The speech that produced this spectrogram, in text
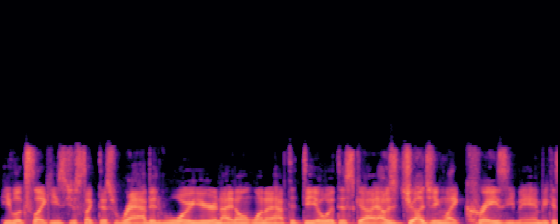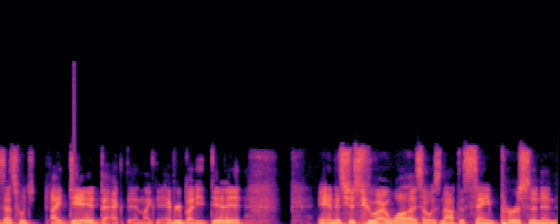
he looks like he's just like this rabid warrior and I don't want to have to deal with this guy. I was judging like crazy, man, because that's what I did back then. Like everybody did it. And it's just who I was. I was not the same person and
